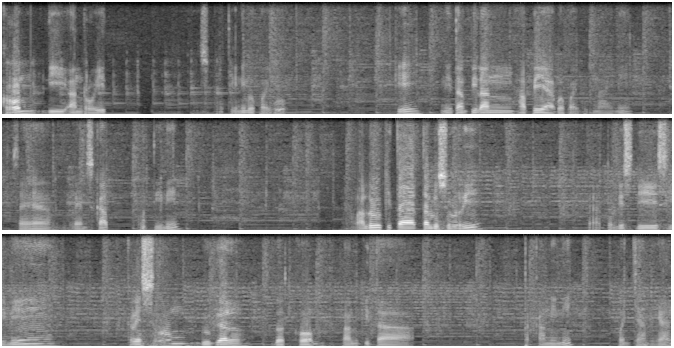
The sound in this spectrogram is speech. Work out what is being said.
Chrome di Android. Seperti ini Bapak Ibu. Oke, ini tampilan HP ya Bapak Ibu. Nah, ini saya landscape seperti ini. Lalu kita telusuri. Kita tulis di sini classroom.google.com lalu kita tekan ini pencarian.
